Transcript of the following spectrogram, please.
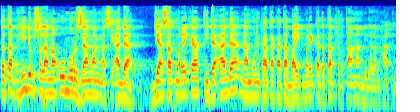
tetap hidup selama umur zaman masih ada jasad mereka tidak ada namun kata-kata baik mereka tetap tertanam di dalam hati.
